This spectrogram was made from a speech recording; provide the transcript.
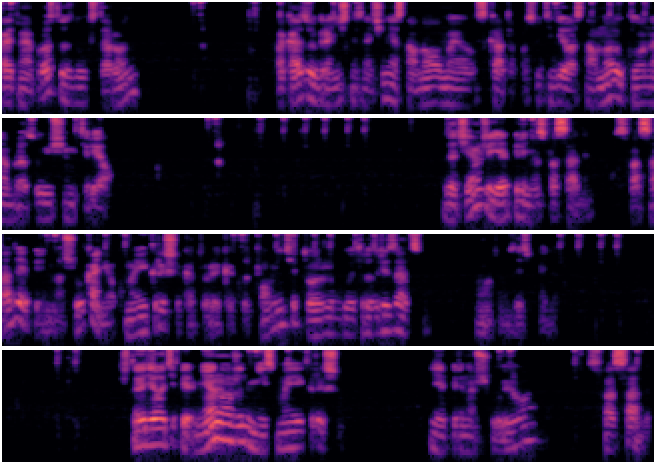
Поэтому я просто с двух сторон показываю граничное значение основного моего ската. По сути дела, основной уклонообразующий материал. Зачем же я перенес фасады? С фасада я переношу конек моей крыши, который, как вы помните, тоже будет разрезаться. Вот он здесь пойдет. Что я делаю теперь? Мне нужен низ моей крыши. Я переношу его с фасада.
